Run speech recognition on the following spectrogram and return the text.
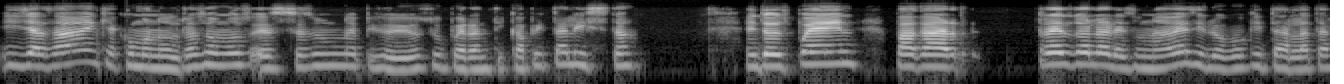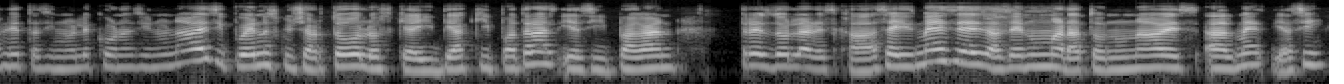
Y ya saben que como nosotros somos, este es un episodio súper anticapitalista. Entonces pueden pagar 3 dólares una vez y luego quitar la tarjeta si no le cobran sino una vez y pueden escuchar todos los que hay de aquí para atrás y así pagan 3 dólares cada 6 meses, hacen un maratón una vez al mes y así.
